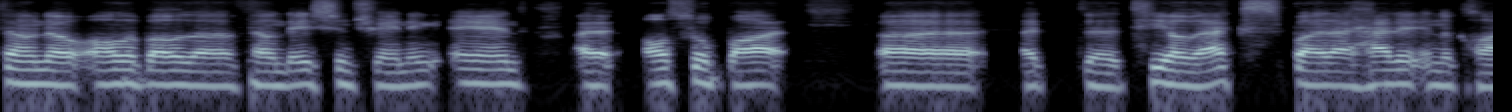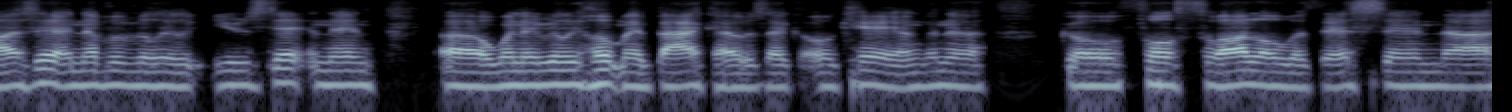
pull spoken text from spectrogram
found out all about uh, foundation training, and I also bought uh, a, the TRX, but I had it in the closet. I never really used it, and then uh, when I really hurt my back, I was like, okay, I'm gonna go full throttle with this, and uh,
